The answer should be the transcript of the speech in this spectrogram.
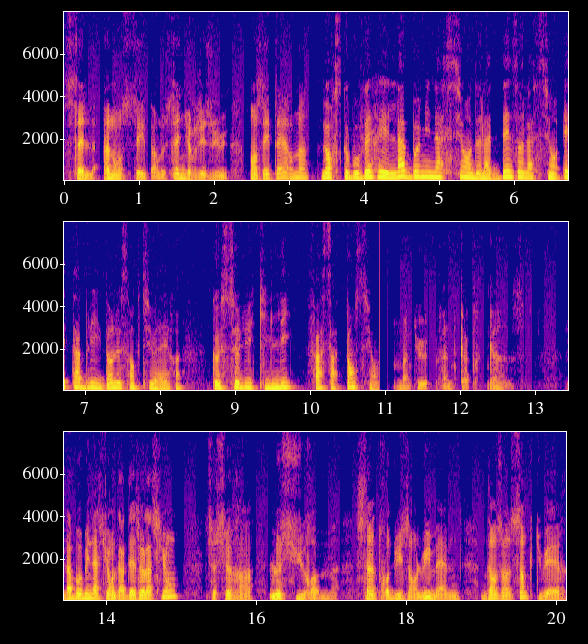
celle annoncée par le Seigneur Jésus en ces termes Lorsque vous verrez l'abomination de la désolation établie dans le sanctuaire, que celui qui lit fasse attention. Matthieu 24, 15. L'abomination de la désolation, ce sera le surhomme, s'introduisant lui-même dans un sanctuaire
